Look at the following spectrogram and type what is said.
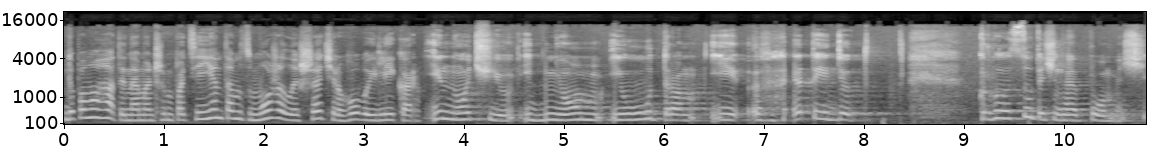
Допомагати найменшим пацієнтам зможе лише черговий лікар. и ночью, и днем, и утром. И э, это идет круглосуточная помощь.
